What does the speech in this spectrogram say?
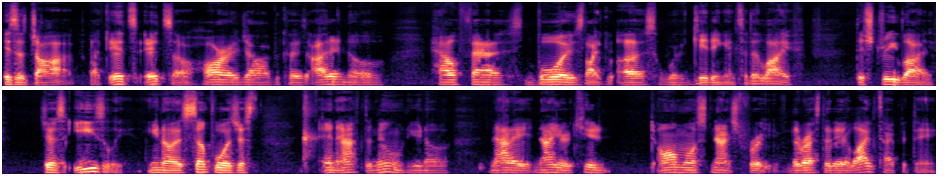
is a job. Like it's it's a hard job because I didn't know how fast boys like us were getting into the life, the street life, just easily. You know, as simple as just an afternoon, you know. Now they now you're a kid almost snatched for the rest of their life type of thing.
